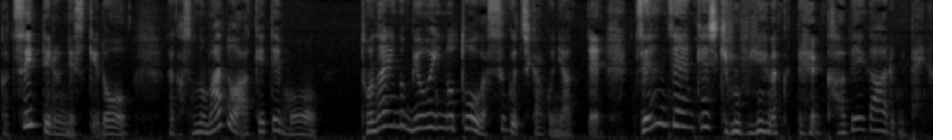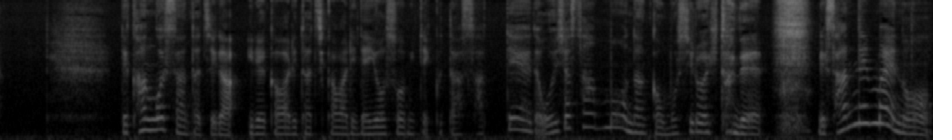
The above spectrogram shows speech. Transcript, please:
がついてるんですけどなんかその窓を開けても隣の病院の塔がすぐ近くにあって全然景色も見えなくて 壁があるみたいな。で看護師さんたちが入れ替わり立ち替わりで様子を見てくださってでお医者さんもなんか面白い人で で3年前の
